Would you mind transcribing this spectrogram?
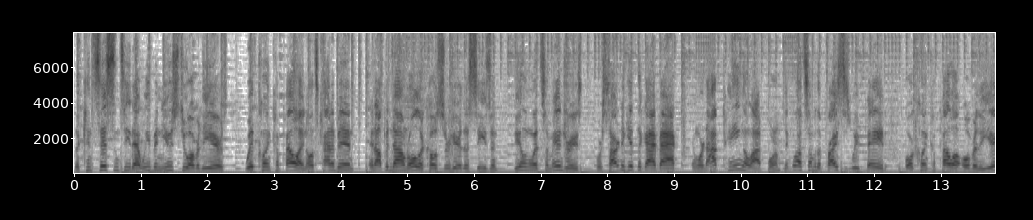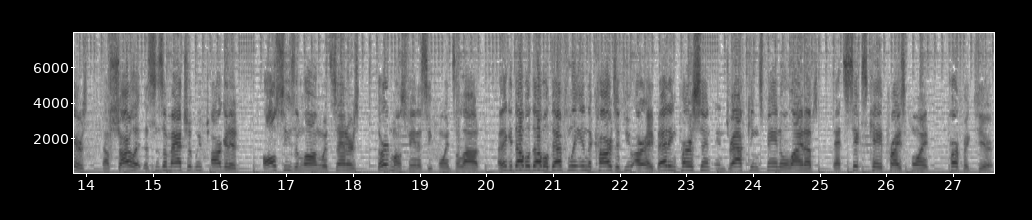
the consistency that we've been used to over the years with Clint Capela. I know it's kind of been an up and down roller coaster here this season, dealing with some injuries. We're starting to get the guy back, and we're not paying a lot for him. Think about some of the prices we've paid for Clint Capela over the years. Now, Charlotte, this is a matchup we've targeted all season long with centers, third most fantasy points allowed. I think a double double definitely in the cards if you are a betting person in DraftKings FanDuel lineups. That 6K price point, perfect here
